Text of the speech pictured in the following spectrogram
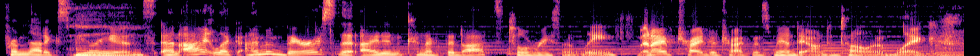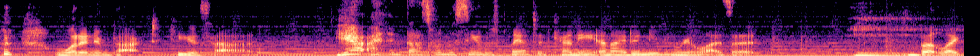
from that experience. Mm. And I like I'm embarrassed that I didn't connect the dots till recently. And I've tried to track this man down to tell him like what an impact he has had. Yeah, I think that's when the seed was planted, Kenny, and I didn't even realize it. Mm. But like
